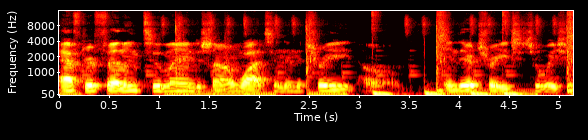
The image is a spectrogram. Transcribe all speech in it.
after failing to land Deshaun Watson in the trade, um, in their trade situation.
